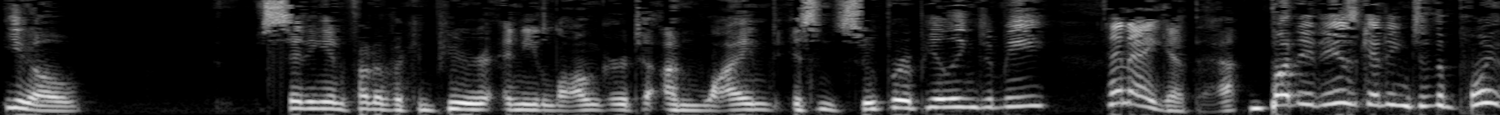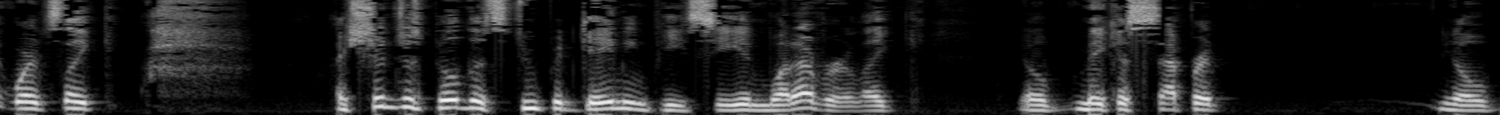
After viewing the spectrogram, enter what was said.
you know, sitting in front of a computer any longer to unwind isn't super appealing to me, And I get that. but it is getting to the point where it's like, I should just build a stupid gaming PC and whatever, like, you know, make a separate, you know,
